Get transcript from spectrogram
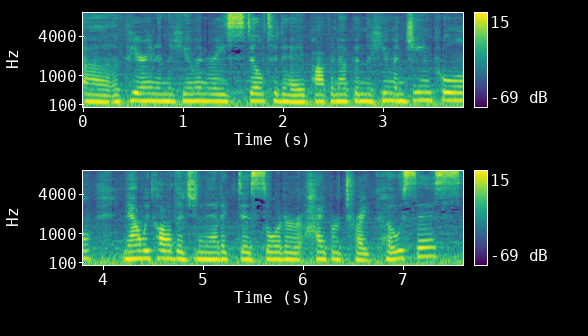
uh, appearing in the human race still today, popping up in the human gene pool. Now we call the genetic disorder hypertrichosis.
